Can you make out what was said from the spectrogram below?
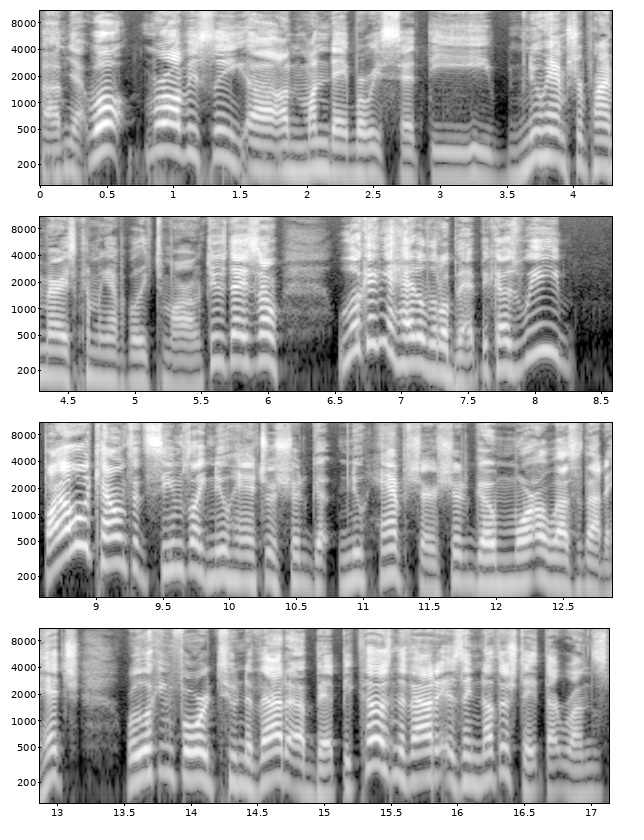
Um, yeah, well, we're obviously uh, on Monday where we sit. The New Hampshire primary is coming up, I believe, tomorrow and Tuesday. So, looking ahead a little bit because we, by all accounts, it seems like New Hampshire should go. New Hampshire should go more or less without a hitch. We're looking forward to Nevada a bit because Nevada is another state that runs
